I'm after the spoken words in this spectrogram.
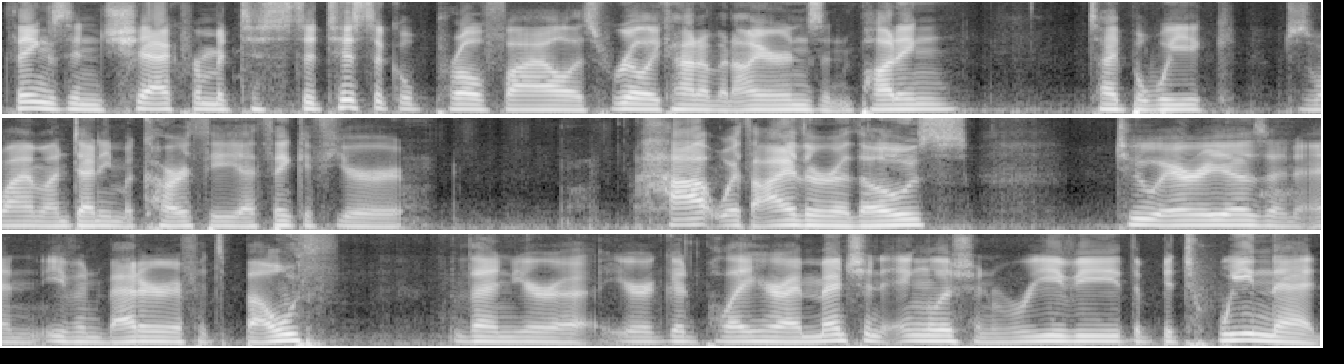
things in check from a t- statistical profile. It's really kind of an irons and putting type of week, which is why I'm on Denny McCarthy. I think if you're hot with either of those two areas, and, and even better if it's both, then you're a you're a good play here. I mentioned English and Reavie. The between that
